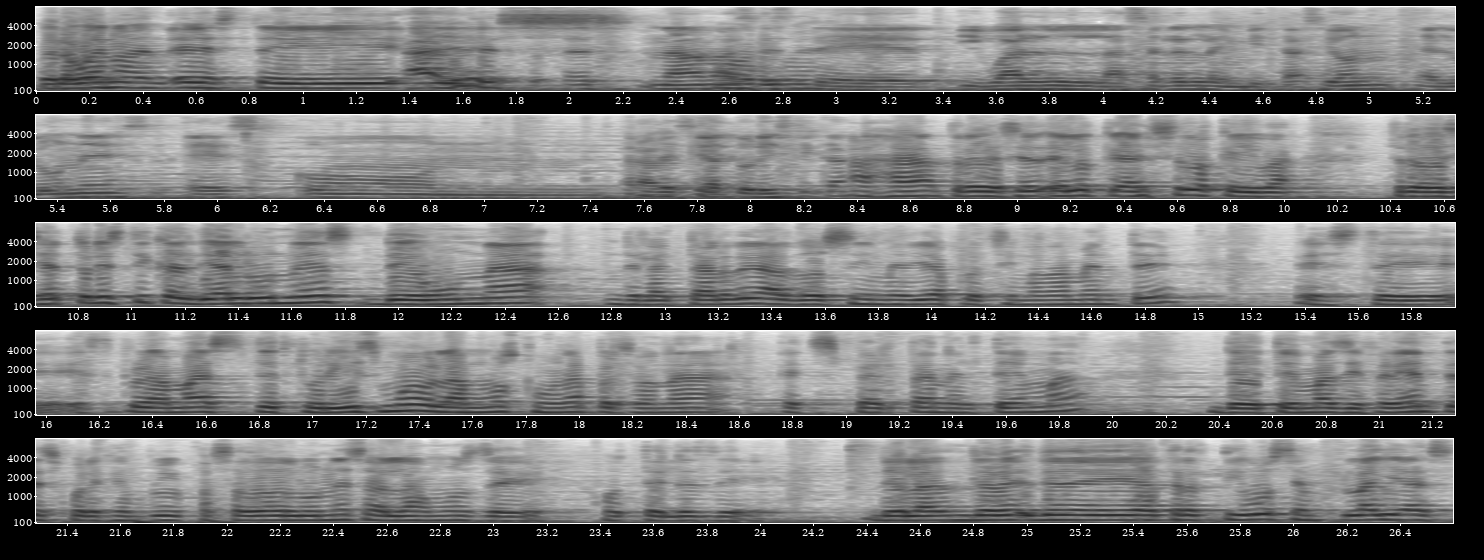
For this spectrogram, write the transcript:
Pero bueno, este Ah, es nada más, Ah, este, igual hacerle la invitación. El lunes es con travesía turística. Ajá, travesía, es lo que eso es lo que iba. Travesía turística el día lunes de una de la tarde a dos y media aproximadamente. Este, este programa es de turismo, hablamos con una persona experta en el tema, de temas diferentes. Por ejemplo, el pasado lunes hablamos de hoteles de, de, la- de- de atractivos en playas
